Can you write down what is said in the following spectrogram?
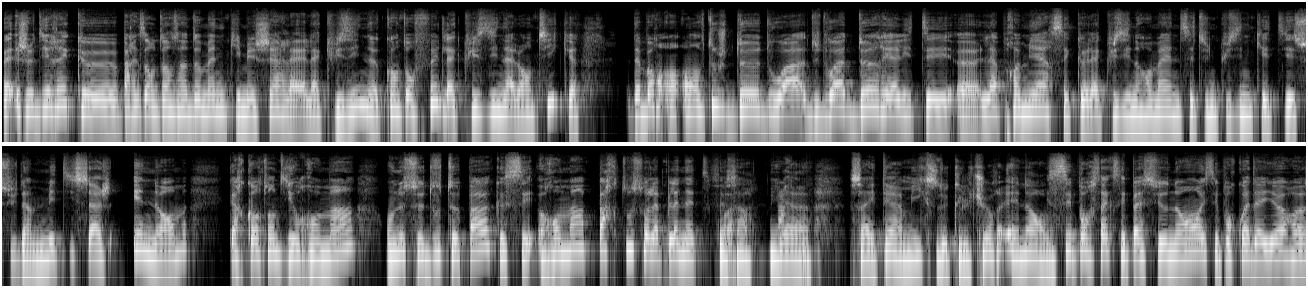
Ben, Je dirais que, par exemple, dans un domaine qui m'est cher, la, la cuisine, quand on fait de la cuisine à l'antique, d'abord, on, touche deux doigts, du doigt deux réalités. Euh, la première, c'est que la cuisine romaine, c'est une cuisine qui est issue d'un métissage énorme. Car quand on dit romain, on ne se doute pas que c'est romain partout sur la planète. C'est ça. Il y a- ça a été un mix de cultures énorme. C'est pour ça que c'est passionnant et c'est pourquoi d'ailleurs euh,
